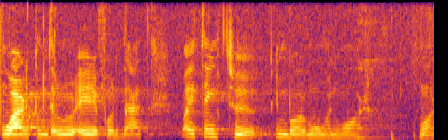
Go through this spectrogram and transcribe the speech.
work in the rural area for that. I think to empower women more, more.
